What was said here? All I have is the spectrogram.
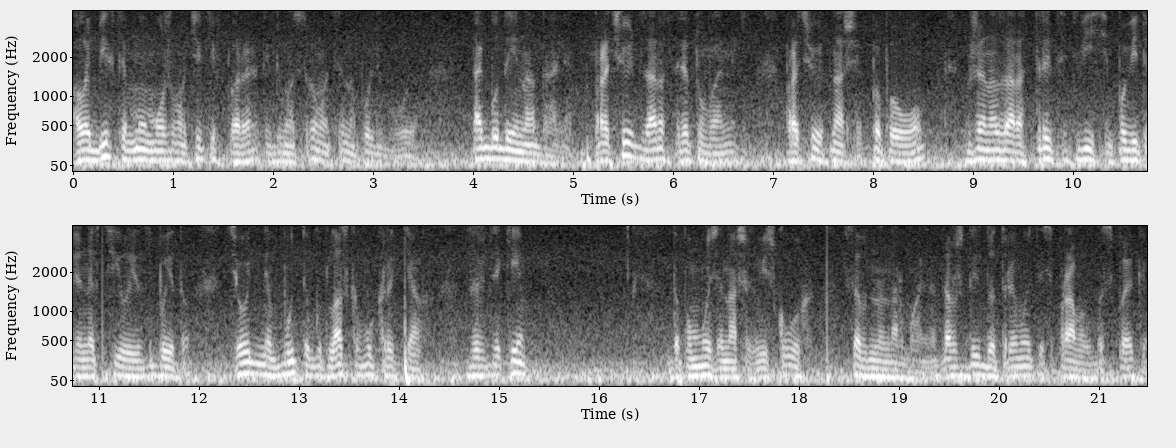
але бігти ми можемо тільки вперед і демонструємо це на полі бою. Так буде і надалі. Працюють зараз рятувальники, працюють наші ППО. Вже на зараз 38 повітряних цілей збито. Сьогодні будьте, будь ласка, в укриттях. Завдяки допомозі наших військових все буде нормально. Завжди дотримуйтесь правил безпеки.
